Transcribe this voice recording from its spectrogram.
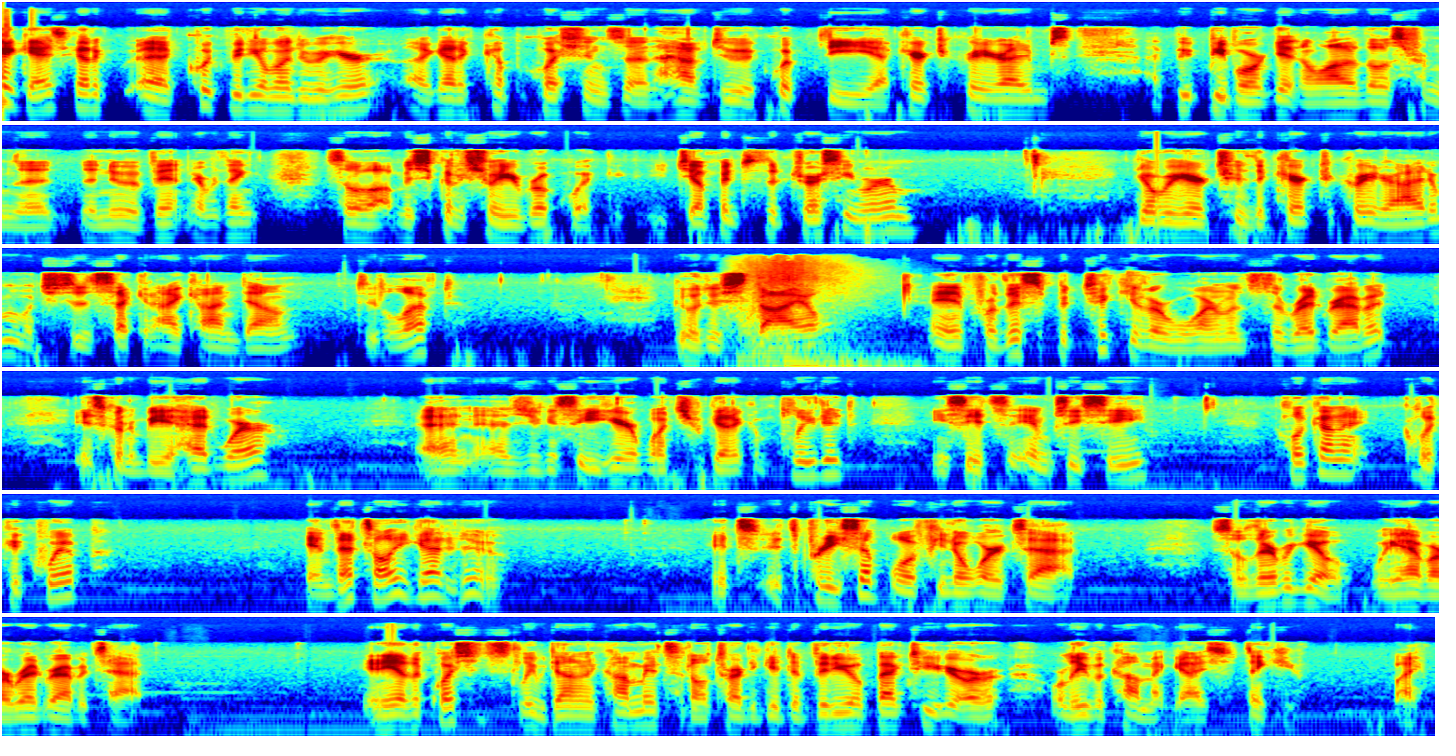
Okay guys, got a, a, quick video I'm here. I got a couple questions on how to equip the uh, character creator items. Uh, people are getting a lot of those from the, the new event and everything. So I'm just going to show you real quick. You jump into the dressing room, go over here to the character creator item, which is the second icon down to the left. Go to style. And for this particular one, it's the red rabbit. It's going to be a headwear. And as you can see here, once you get it completed, you see it's the MCC. Click on it, click equip and that's all you got to do. It's, it's pretty simple if you know where it's at. So there we go. We have our Red Rabbit's hat. Any other questions, leave it down in the comments and I'll try to get the video back to you or, or leave a comment, guys. Thank you. Bye.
